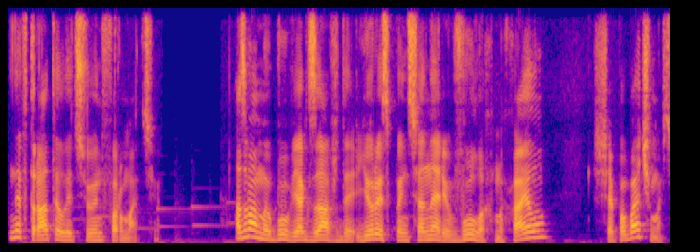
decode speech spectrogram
не втратили цю інформацію. А з вами був, як завжди, юрист пенсіонерів Вулах Михайло. Ще побачимось!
